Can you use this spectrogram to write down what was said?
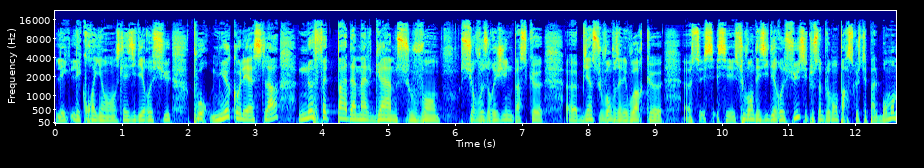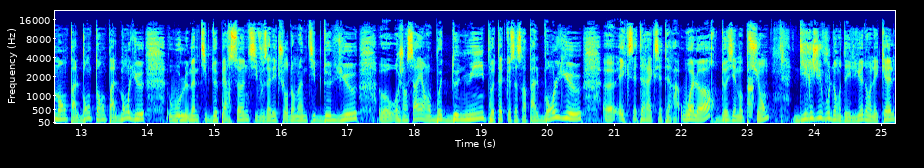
les, croyances, les idées reçues, pour mieux coller à cela. Ne faites pas d'amalgame souvent sur vos origines parce que euh, bien souvent vous allez voir que euh, c'est souvent des idées reçues. C'est tout simplement parce que c'est pas le bon moment, pas le bon temps, pas le bon lieu ou le même type de personne, si vous allez toujours dans le même type de lieu, euh, j'en sais rien, en boîte de nuit, peut-être que ça sera pas le bon lieu, etc., euh, etc. Ou alors, deuxième option, dirigez-vous dans des lieux dans lesquels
